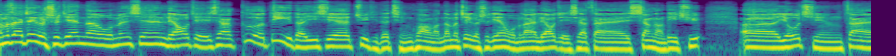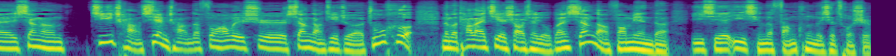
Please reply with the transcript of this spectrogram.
那么在这个时间呢，我们先了解一下各地的一些具体的情况了。那么这个时间，我们来了解一下在香港地区，呃，有请在香港机场现场的凤凰卫视香港记者朱贺，那么他来介绍一下有关香港方面的一些疫情的防控的一些措施。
